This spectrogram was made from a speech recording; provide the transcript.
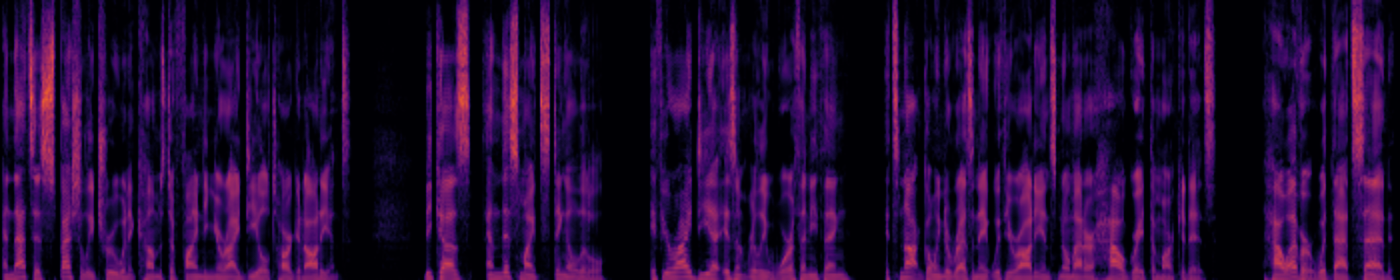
and that's especially true when it comes to finding your ideal target audience. Because, and this might sting a little, if your idea isn't really worth anything, it's not going to resonate with your audience no matter how great the market is. However, with that said,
